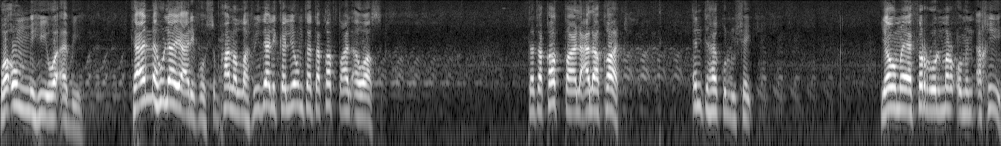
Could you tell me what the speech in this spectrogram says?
وأمه وأبيه. كأنه لا يعرفه. سبحان الله. في ذلك اليوم تتقطع الأواصر. تتقطع العلاقات. انتهى كل شيء. يوم يفر المرء من أخيه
